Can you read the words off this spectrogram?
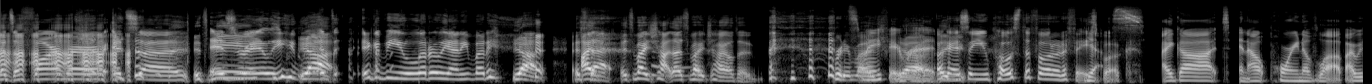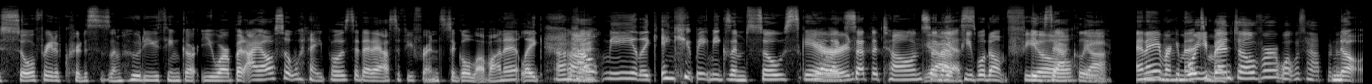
it's a farmer, it's a It's me. Israeli. Yeah. It's- it could be literally anybody. yeah, It's I- that. It's my child. That's my childhood. Pretty It's much my favorite. Yeah. Like Okay, you- so you post the photo to Facebook. Yes. I got an outpouring of love. I was so afraid of criticism. Who do you think are, you are? But I also, when I posted, it, I asked a few friends to go love on it. Like, Uh-huh. help me, like, incubate me because I'm so Yeah, scared. like set the tone so Yeah. that Yes. people don't feel exactly. Yeah. And I recommend were that to you my- bent over? What was happening? No,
